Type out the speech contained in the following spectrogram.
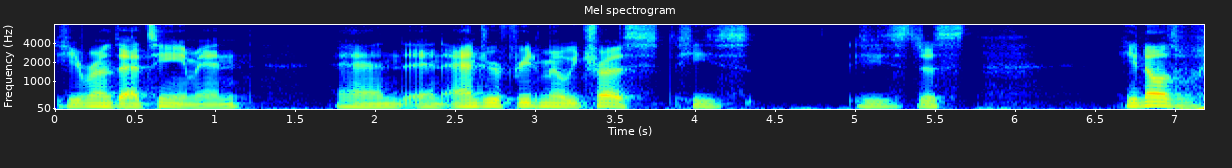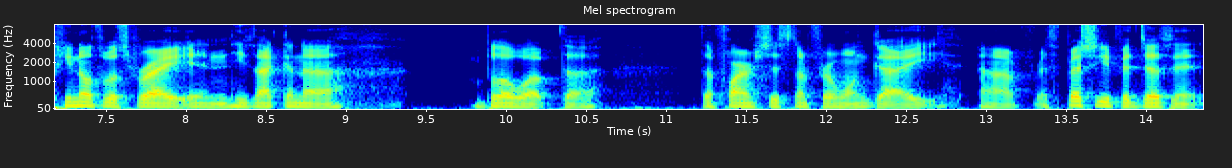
he runs that team, and and and Andrew Friedman we trust. He's he's just he knows he knows what's right, and he's not gonna blow up the the farm system for one guy, uh, especially if it doesn't,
